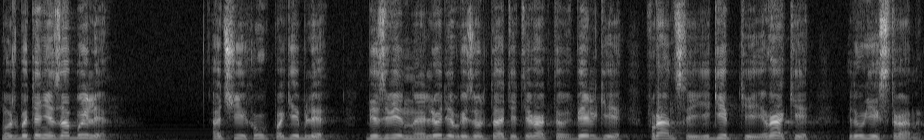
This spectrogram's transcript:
Может быть, они забыли, от чьих рук погибли безвинные люди в результате терактов в Бельгии, Франции, Египте, Ираке и других странах.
